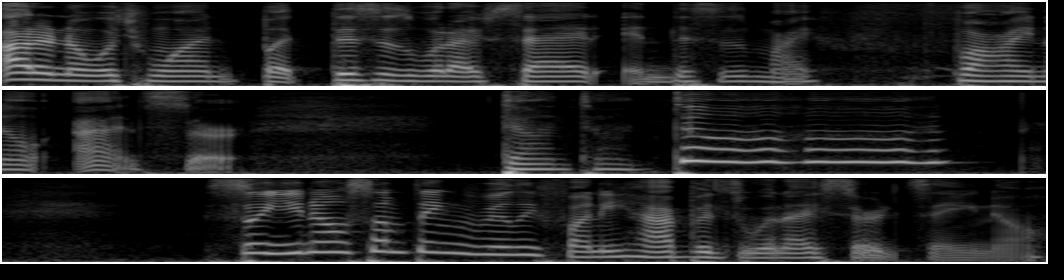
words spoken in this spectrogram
I don't know which one, but this is what I've said, and this is my final answer. Dun dun dun. So, you know, something really funny happens when I start saying no.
